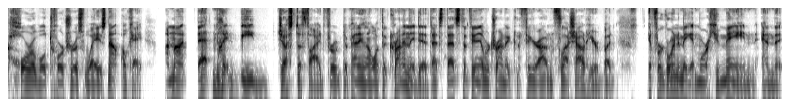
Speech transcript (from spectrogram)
horrible, torturous ways. Now, okay, I'm not. That might be justified for depending on what the crime they did. That's that's the thing that we're trying to figure out and flesh out here. But if we're going to make it more humane, and the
